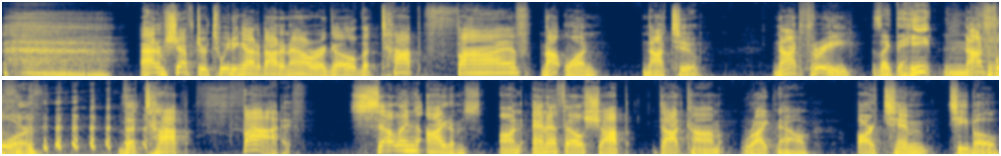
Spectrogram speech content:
Adam Schefter tweeting out about an hour ago the top five, not one, not two, not three, it's like the heat. not four, the top five selling items on NFLshop.com right now are Tim Tebow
